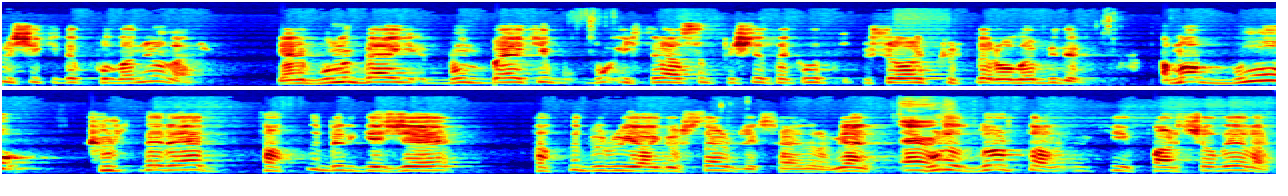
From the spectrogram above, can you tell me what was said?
bir şekilde kullanıyorlar. Yani bunu belki, bu, belki bu ihtirasın peşine takılıp gitmiş olan Kürtler olabilir. Ama bu Kürtlere tatlı bir gece, tatlı bir rüya göstermeyecek Sayın Hanım. Yani evet. burada dört tane ülkeyi parçalayarak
